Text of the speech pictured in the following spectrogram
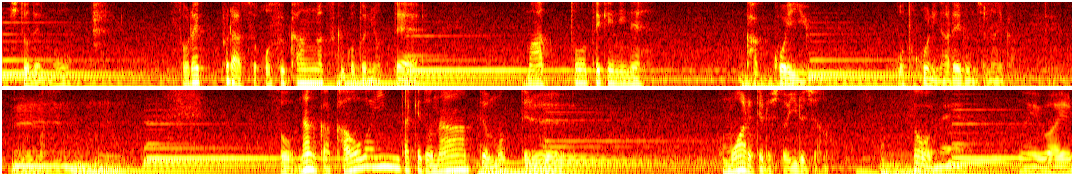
の人でもそれプラスオス感がつくことによって、まあ、圧倒的にねかっこいい男になれるんじゃないかって思います、うんそうなんか顔はいいんだけどなーって思ってる思われてる人いるじゃん。そうね。まあいわゆる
